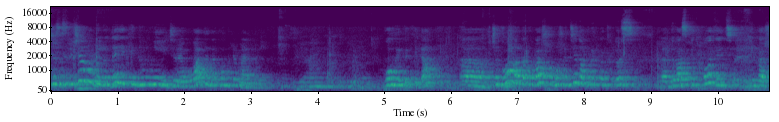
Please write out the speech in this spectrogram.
чи зустрічали ви людей, які не вміють реагувати на компліменти? Були так? Е, Чи бувало так у вашому житті, наприклад, хтось е, до вас підходить і каже,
